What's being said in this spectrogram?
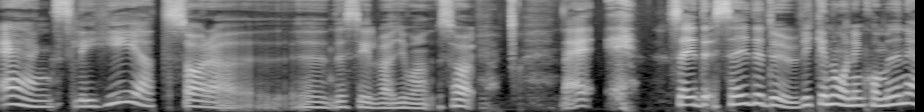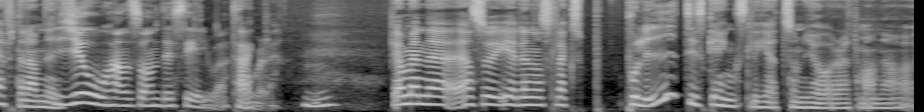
ängslighet, Sara äh, de Silva Johansson? Nej, säg det, säg det du. Vilken ordning kommer din efternamn i? Johansson de Silva. Tack. Mm. Ja, men, alltså, är det någon slags politisk ängslighet som gör att man har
